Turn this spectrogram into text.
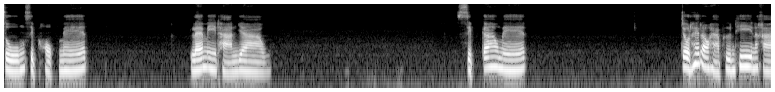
สูง 16 เมตร และมีฐานยาว 19 เมตร โจทย์ให้เราหาพื้นที่นะคะ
